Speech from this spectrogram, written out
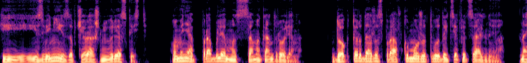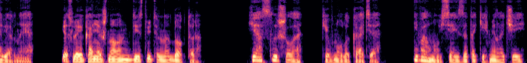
и извини за вчерашнюю резкость. У меня проблемы с самоконтролем. Доктор даже справку может выдать официальную, наверное. Если, конечно, он действительно доктор. «Я слышала», — кивнула Катя. «Не волнуйся из-за таких мелочей.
